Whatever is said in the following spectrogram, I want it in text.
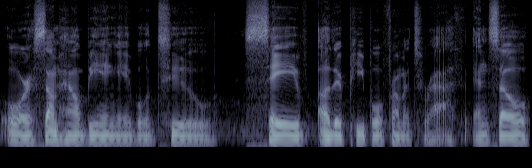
or somehow being able to save other people from its wrath. And so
